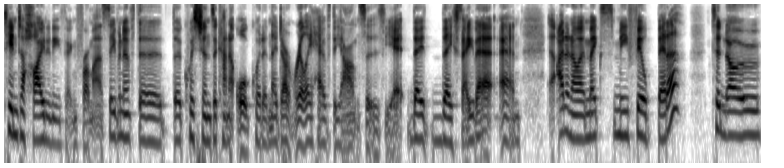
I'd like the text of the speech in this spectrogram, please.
tend to hide anything from us, even if the the questions are kind of awkward and they don't really have the answers yet. They they say that, and I don't know. It makes me feel better to know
